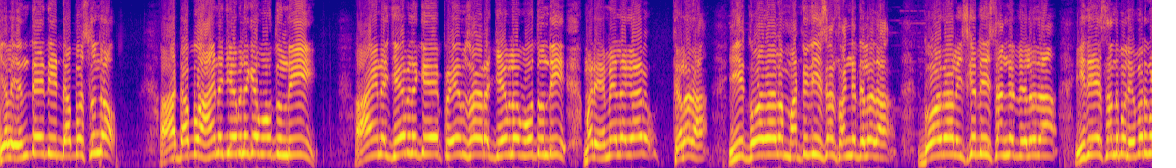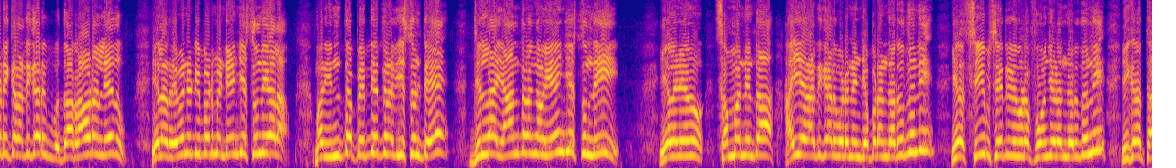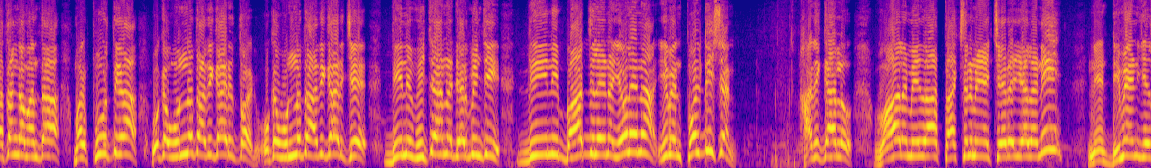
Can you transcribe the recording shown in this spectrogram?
ఇలా ఎంతైతే ఈ డబ్బు వస్తుందో ఆ డబ్బు ఆయన జేబులకే పోతుంది. ఆయన జేబులకే ప్రేమ సాగర్ జేబులో పోతుంది. మరి ఎమ్మెల్యే గారు తెలియదా ఈ గోదావరిలో మట్టి తీసిన సంగతి తెలియదా గోదావరి ఇసుక తీసిన సంగతి తెలియదా ఇదే సందర్భంలో ఎవరు కూడా ఇక్కడ అధికారి రావడం లేదు. ఇలా రెవెన్యూ డిపార్ట్మెంట్ ఏం చేస్తుంది ఇలా? మరి ఇంత పెద్ద ఎత్తున తీస్తుంటే జిల్లా యాంత్రాంగం ఏం చేస్తుంది? ఇలా నేను సంబంధిత హయ్యర్ అధికారి కూడా నేను చెప్పడం జరుగుతుంది. ఇలా చీఫ్ సెక్రటరీ కూడా ఫోన్ చేయడం జరుగుతుంది. ఇక్కడ తతంగం అంతా మరి పూర్తిగా ఒక ఉన్నత అధికారితో ఒక ఉన్నత అధికారి చే దీన్ని విచారణ జరిపించి దీని బాధ్యులైన ఎవరైనా ఈవెన్ పొలిటీషియన్ అధికారులు వాళ్ళ మీద తక్షణమే చేరేయాలని నేను డిమాండ్ చేస్తున్నాను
